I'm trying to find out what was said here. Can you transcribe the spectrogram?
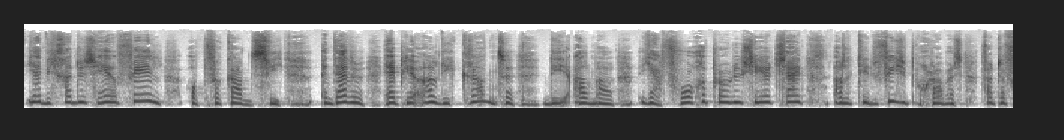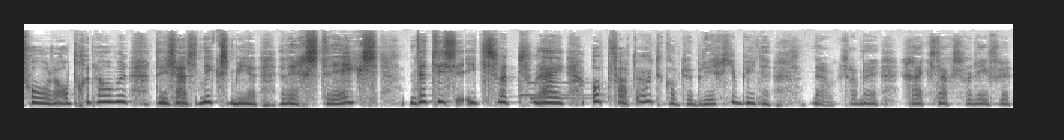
ja, die gaan dus heel veel op vakantie. En daardoor heb je al die kranten die allemaal ja, voorgeproduceerd zijn. Alle televisieprogramma's van tevoren opgenomen. Er is niks meer rechtstreeks. Dat is iets wat mij opvalt. Oh, er komt een berichtje binnen. Nou, ik zal me, ga ik straks wel even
